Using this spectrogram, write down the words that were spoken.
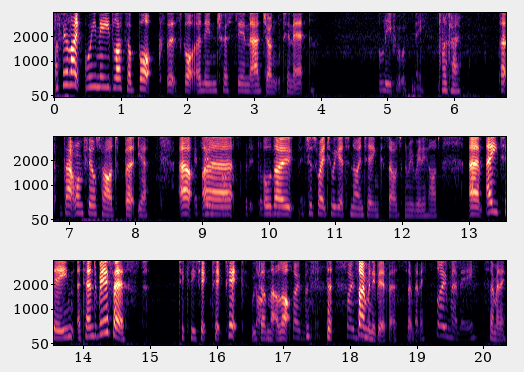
I feel like we need like a bock that's got an interesting adjunct in it. Leave it with me. Okay. That that one feels hard, but yeah. Uh, It feels uh, hard, but it doesn't. although, just wait till we get to 19 because that one's going to be really hard. Um, 18, attend a beer fest. Tickety tick tick tick. We've done that a lot. So many. So, So many beer fests, so many. So many. So many.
